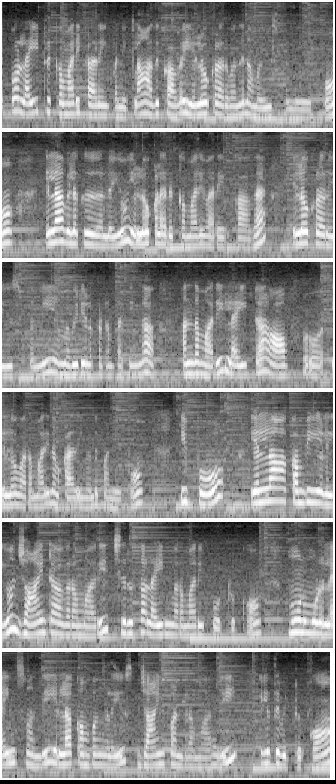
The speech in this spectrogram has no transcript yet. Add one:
இப்போது லைட் இருக்க மாதிரி கலரிங் பண்ணிக்கலாம். அதுக்காக எல்லோ கலர் வந்து நம்ம யூஸ் பண்ணியிருப்போம். எல்லா விளக்குகள்லையும் எல்லோ கலர் இருக்க மாதிரி வரையிறதுக்காக எல்லோ கலர் யூஸ் பண்ணி நம்ம வீடியோவில் கட்டுறோம் பார்த்தீங்களா அந்த மாதிரி லைட்டாக ஆஃப் எல்லோ வர மாதிரி நம்ம கலரிங் வந்து பண்ணியிருப்போம். இப்போது எல்லா கம்பிகளையும் ஜாயிண்ட் ஆகிற மாதிரி சிறுசாக லைன் வர மாதிரி போட்டிருக்கோம். மூணு மூணு லைன்ஸ் வந்து எல்லா கம்பங்களையும் ஜாயின் பண்ணுற மாதிரி இழுத்து விட்டுருக்கோம்.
